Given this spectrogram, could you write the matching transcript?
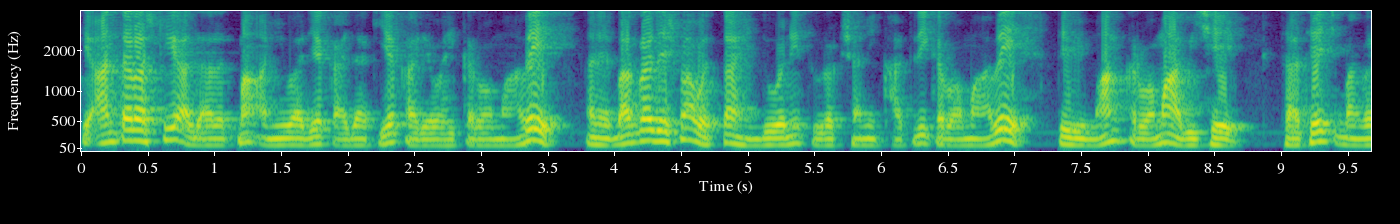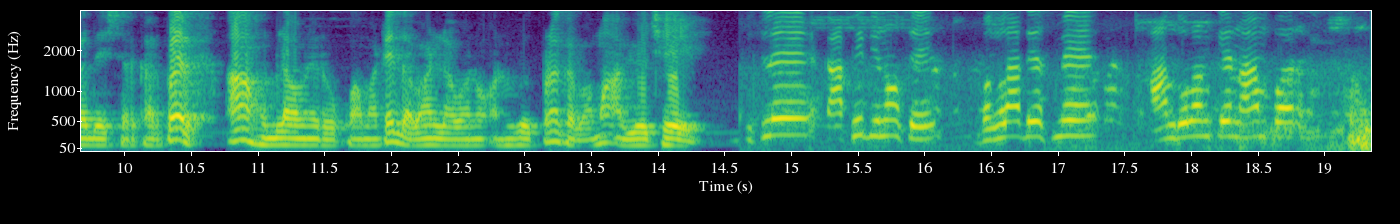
કે આંતરરાષ્ટ્રીય અદાલતમાં અનિવાર્ય કાયદાકીય કાર્યવાહી કરવામાં આવે અને બાંગ્લાદેશમાં વસતા હિન્દુઓની સુરક્ષાની ખાતરી કરવામાં આવે તેવી માંગ કરવામાં આવી છે સાથે જ બાંગ્લાદેશ સરકાર પર આ હુમલાઓને રોકવા માટે દબાણ લાવવાનો અનુરોધ પણ કરવામાં આવ્યો છે पिछले काफ़ी दिनों से बांग्लादेश में आंदोलन के नाम पर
